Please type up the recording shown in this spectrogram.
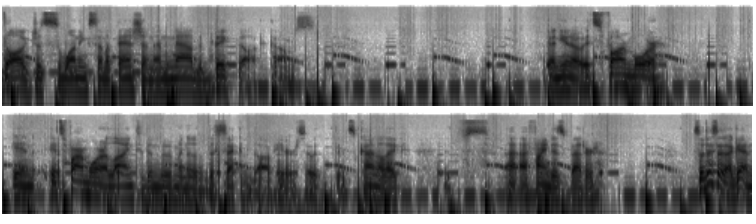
dog just wanting some attention and now the big dog And you know, it's far more in, it's far more aligned to the movement of the second dog here. So it, it's kind of like, it's, I, I find this better. So this is again,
